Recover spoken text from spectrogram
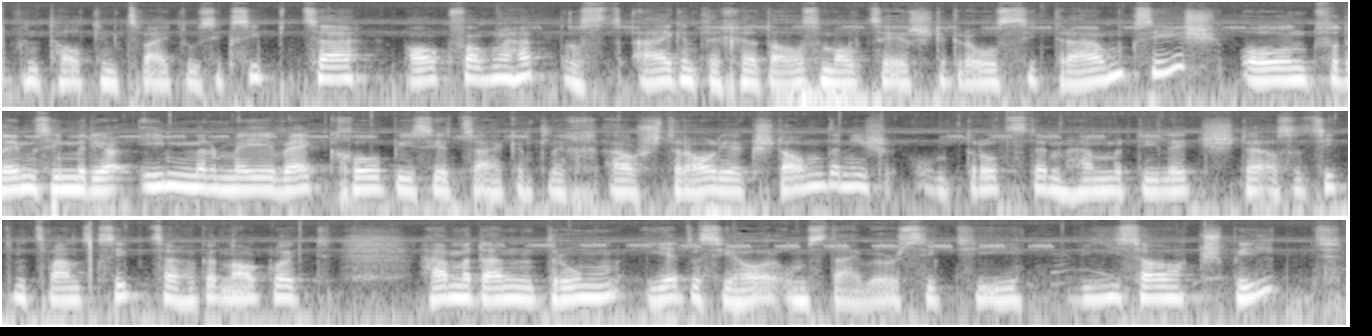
Aufenthalt im 2017 angefangen hat. Das eigentlich ja das mal der erste grosse Traum war. Und von dem sind wir ja immer mehr weggekommen, bis jetzt eigentlich Australien gestanden ist. Und trotzdem haben wir die letzten, also seit dem 2017, habe ich gerade nachgeschaut, haben wir dann drum jedes Jahr ums Diversity Visa gespielt.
